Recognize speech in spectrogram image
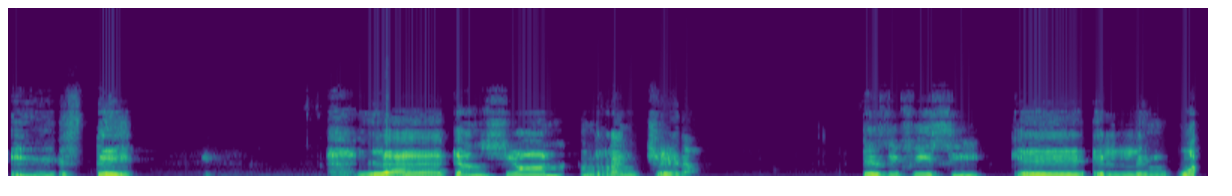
este, la canción ranchera. Es difícil que el lenguaje,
